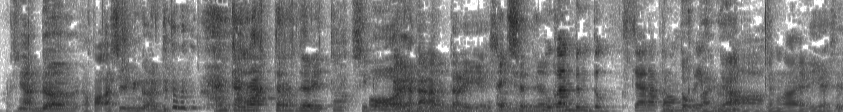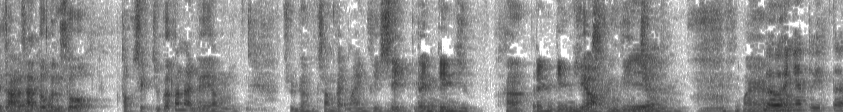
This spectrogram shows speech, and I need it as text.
Harusnya ada. Apa sih ini nggak ada? Kan karakter dari toxic. Oh, bukan ya, karakter. Actionnya bukan bentuk secara bentuk konkret banyak Nah. yang lain. Iya sih Bentuk salah satu toxic. bentuk toxic juga kan ada yang sudah sampai main fisik. ring tinju Hah? ring tinju Iya, ring tinju. Iya. Main. bawahnya Twitter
